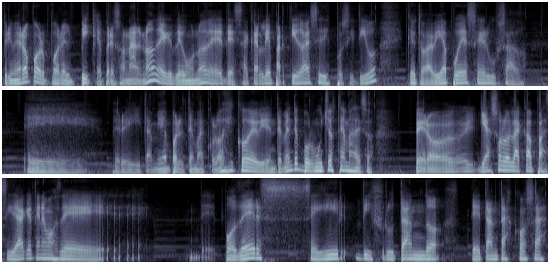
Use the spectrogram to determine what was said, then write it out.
Primero por, por el pique personal, ¿no? De, uno, de, sacarle partido a ese dispositivo que todavía puede ser usado. Eh, pero y también por el tema ecológico, evidentemente, por muchos temas de eso. Pero ya solo la capacidad que tenemos de, de poder seguir disfrutando de tantas cosas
